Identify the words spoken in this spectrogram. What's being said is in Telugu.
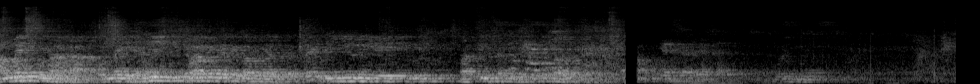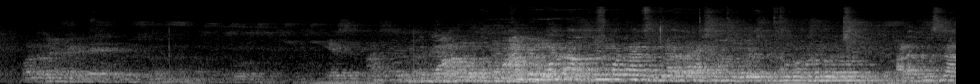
అంబేద్కర్ ఉన్నారా ఉన్నాయి ఎవరి దగ్గర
